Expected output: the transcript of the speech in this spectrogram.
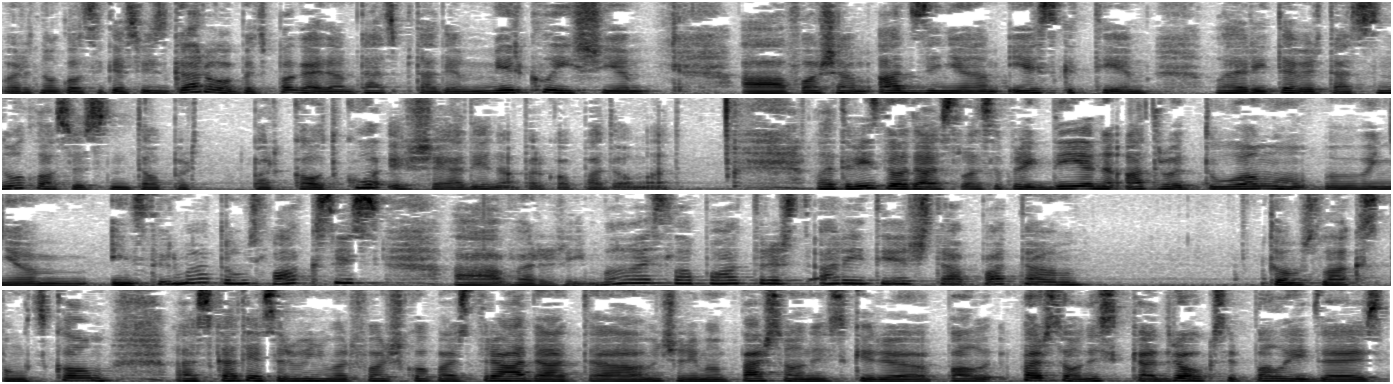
varat noklausīties visu garo, bet pagaidām tāds par tādiem mirklīšiem, uh, foršām atziņām, ieskatiem, lai arī tev ir tāds noklausies un tev par, par kaut ko ir šajā dienā par ko padomāt. Lai tev izdodas, lai saprīt diena, atrod Tomu viņam Instagramā, Toms Laksis, uh, var arī mājaslapu atrast, arī tieši tāpatām tomslaks.com. Skaties, ar viņu var forši kopā strādāt. Viņš arī man personiski ir, personiski kā draugs ir palīdzējis.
